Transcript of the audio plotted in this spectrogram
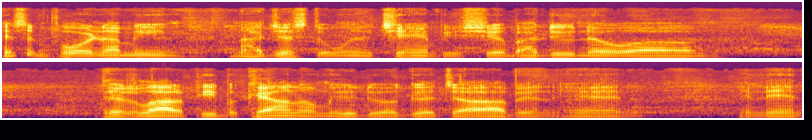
it's important. I mean, not just to win a championship. I do know um, there's a lot of people counting on me to do a good job, and and and then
